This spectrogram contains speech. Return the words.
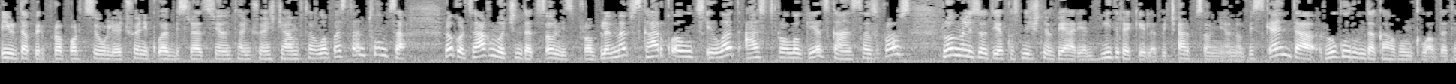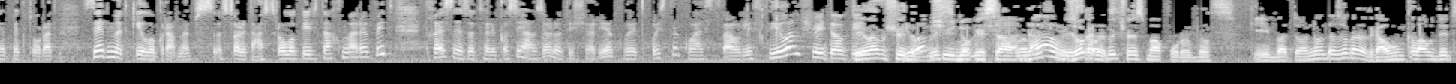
პირდაპირ პროპორციულია ჩვენი კვების რაციონთან, ჩვენს ჯანმრთელობასთან, თუმცა, როგორც აღმოჩნდა წონის პრობლემებს, გარკვეულწილად ასტროლოგიაც განსაზღვრავს, რომელი ზოდიაქოს ნიშნები არიან მიდრეკილები ჭარბწონიანობისკენ და როგორ უნდა გავუმკლავდეთ ეფექტურად ზედმეტ კილოგრამებს სწორედ ასტროლოგიის დახმარებით. დღეს ეზოთერიკოსი ანზო როდიშარია გვეტყვის და გვასწავლის დილამ შვიდობის დილამ შვიდობის მოგესალმებით და ზოგადად ჩვენს მაყურებელს. კი ბატონო და ზოგადად გავუმკლავდეთ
